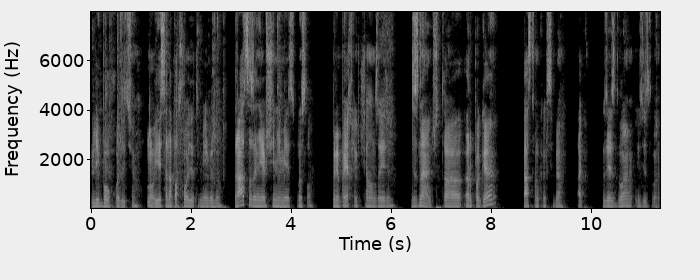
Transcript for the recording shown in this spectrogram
либо уходите. Ну, если она подходит, имею в виду. Драться за ней вообще не имеет смысла. Блин, поехали к челам заедем. Не знаю, что РПГ кастом как себя. Так, здесь двое и здесь двое.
